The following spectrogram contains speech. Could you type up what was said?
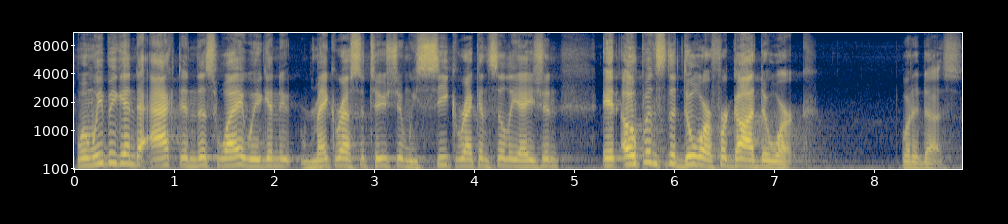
when we begin to act in this way, we begin to make restitution, we seek reconciliation, it opens the door for God to work. What it does.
